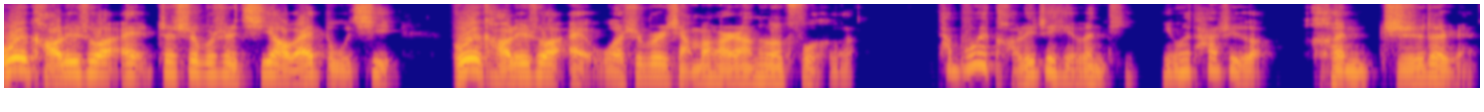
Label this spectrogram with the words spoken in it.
不会考虑说，哎，这是不是齐小白赌气？不会考虑说，哎，我是不是想办法让他们复合？他不会考虑这些问题，因为他是个很直的人。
